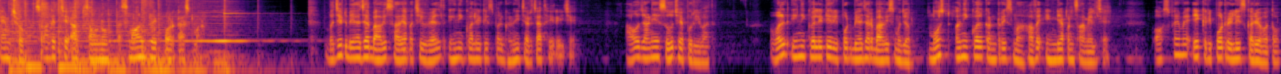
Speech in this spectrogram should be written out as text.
કેમ છો? સ્વાગત છે આપ સૌનું સ્મોલ બ્રેક પોડકાસ્ટમાં બજેટ બે હજાર બાવીસ આવ્યા પછી વેલ્થ ઇનઇક્વાલિટીઝ પર ઘણી ચર્ચા થઈ રહી છે. આવો જાણીએ શું છે પૂરી વાત? વર્લ્ડ ઇનઇક્વેલિટી રિપોર્ટ બે હજાર બાવીસ મુજબ મોસ્ટ અનઇક્વલ કન્ટ્રીઝમાં હવે ઇન્ડિયા પણ સામેલ છે. ઓક્સફેમે એક રિપોર્ટ રિલીઝ કર્યો હતો,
